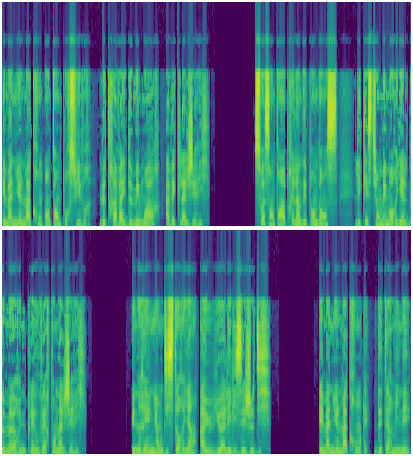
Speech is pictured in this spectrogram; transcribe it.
Emmanuel Macron entend poursuivre le travail de mémoire avec l'Algérie. 60 ans après l'indépendance, les questions mémorielles demeurent une plaie ouverte en Algérie. Une réunion d'historiens a eu lieu à l'Élysée jeudi. Emmanuel Macron est déterminé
